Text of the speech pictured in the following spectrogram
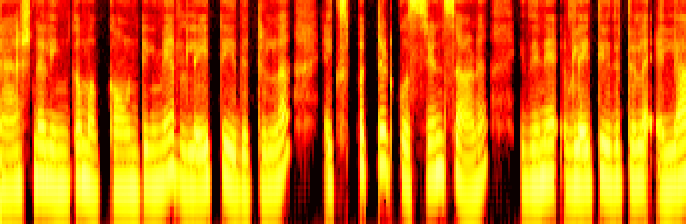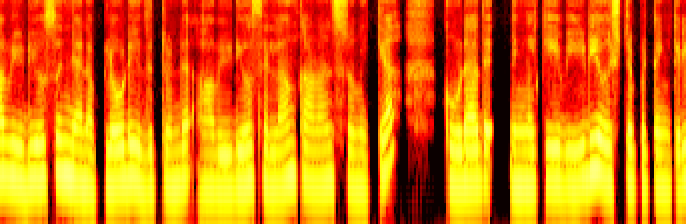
നാഷണൽ ഇൻകം അക്കൗണ്ടിങ്ങിനെ റിലേറ്റ് ചെയ്തിട്ടുള്ള എക്സ്പെക്റ്റഡ് ക്വസ്റ്റ്യൻസ് ആണ്. ഇതിനെ റിലേറ്റ് ചെയ്തിട്ടുള്ള എല്ലാ വീഡിയോസും ഞാൻ അപ്ലോഡ് ചെയ്തിട്ടുണ്ട്. ആ വീഡിയോസ് എല്ലാം കാണാൻ ശ്രമിക്കുക. കൂടാതെ നിങ്ങൾക്ക് ഈ വീഡിയോ ഇഷ്ടപ്പെട്ടെങ്കിൽ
